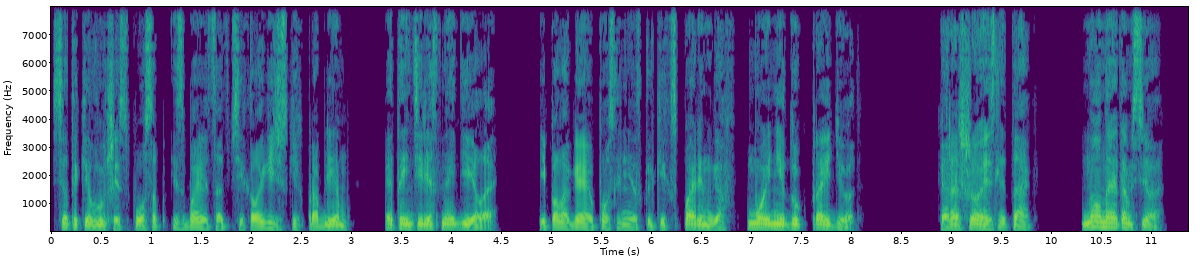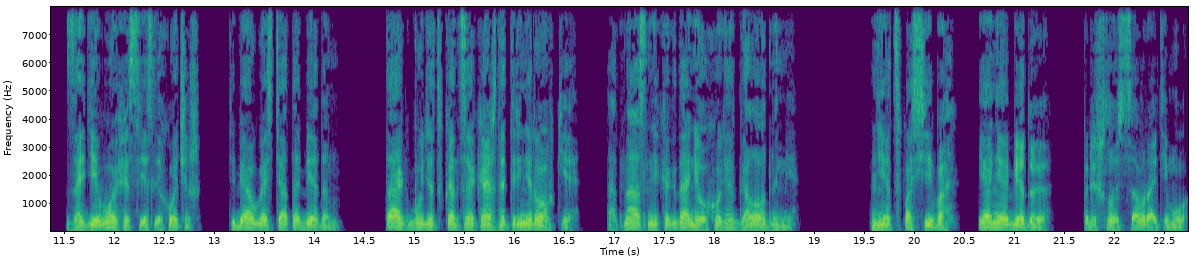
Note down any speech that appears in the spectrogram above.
Все-таки лучший способ избавиться от психологических проблем — это интересное дело, и, полагаю, после нескольких спаррингов мой недуг пройдет. Хорошо, если так. Но на этом все. Зайди в офис, если хочешь. Тебя угостят обедом. Так будет в конце каждой тренировки. От нас никогда не уходят голодными. Нет, спасибо. Я не обедаю. Пришлось соврать ему.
